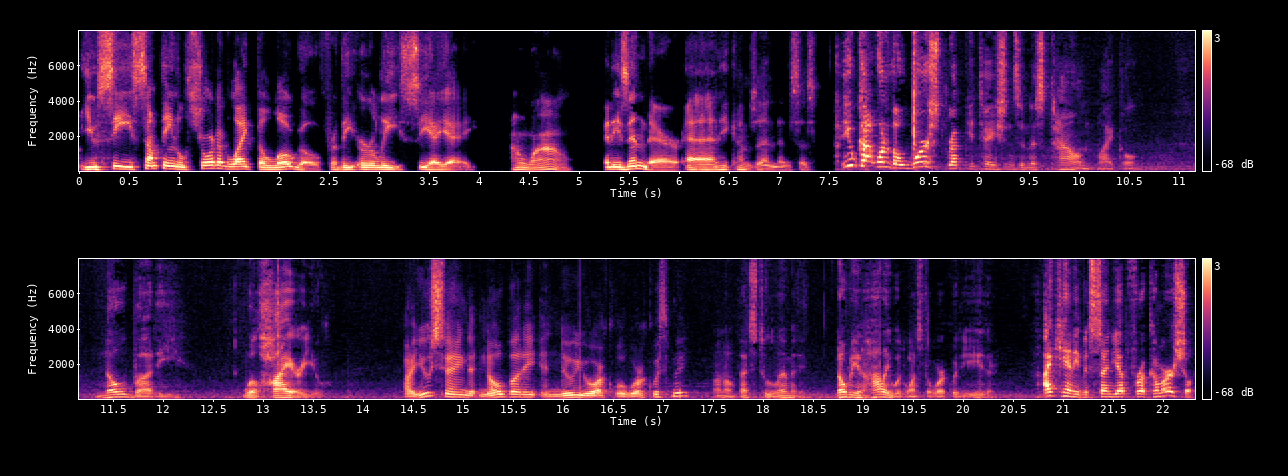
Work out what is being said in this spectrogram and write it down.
you see something sort of like the logo for the early CAA. Oh, wow. And he's in there and he comes in and says, You've got one of the worst reputations in this town, Michael. Nobody will hire you. Are you saying that nobody in New York will work with me? Oh, no, that's too limited. Nobody in Hollywood wants to work with you either. I can't even send you up for a commercial.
